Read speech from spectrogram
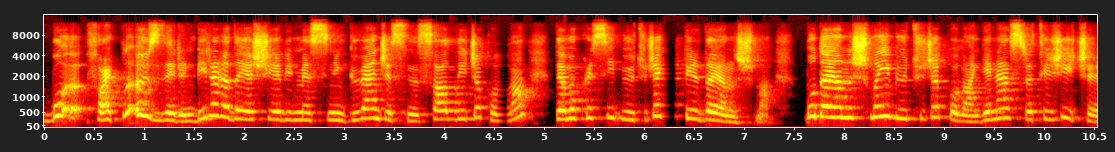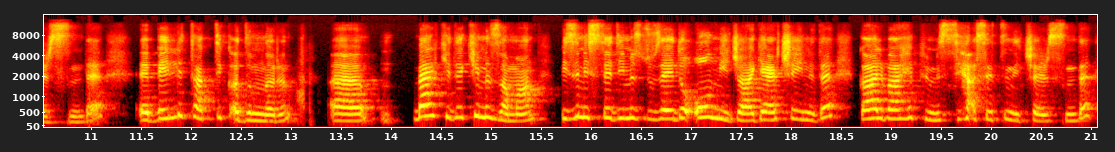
bu farklı özlerin bir arada yaşayabilmesinin güvencesini sağlayacak olan demokrasiyi büyütecek bir dayanışma. Bu dayanışmayı büyütecek olan genel strateji içerisinde e, belli taktik adımların e, belki de kimi zaman bizim istediğimiz düzeyde olmayacağı gerçeğini de galiba hepimiz siyasetin içerisinde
